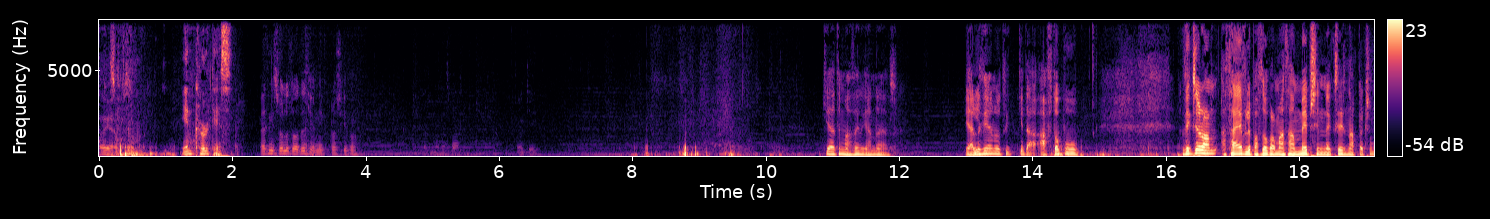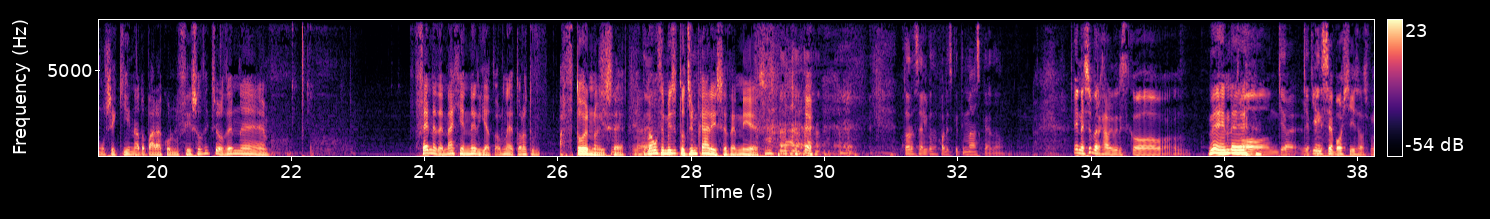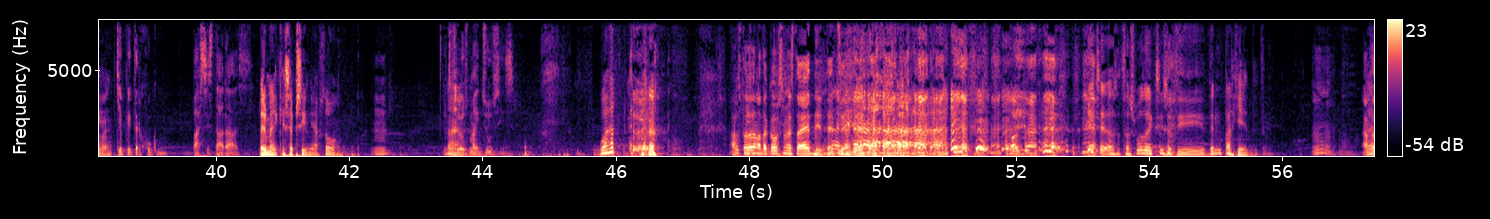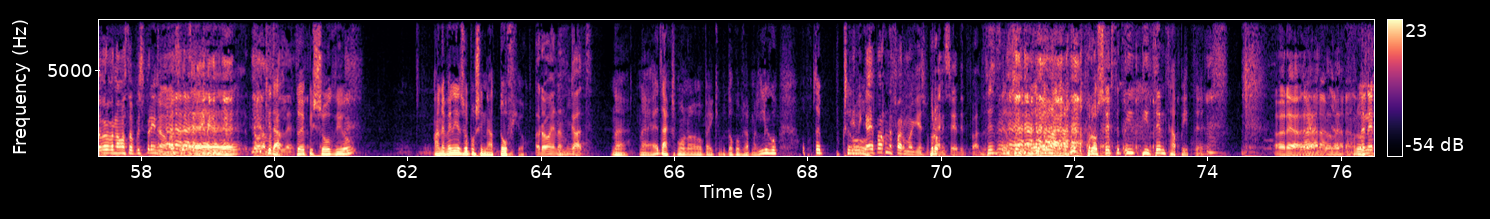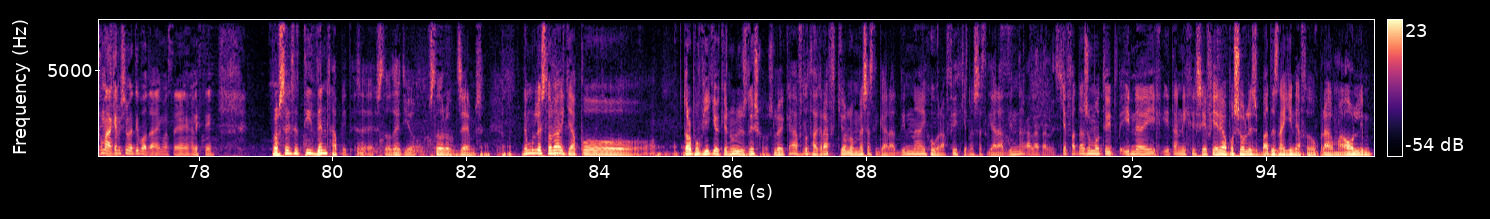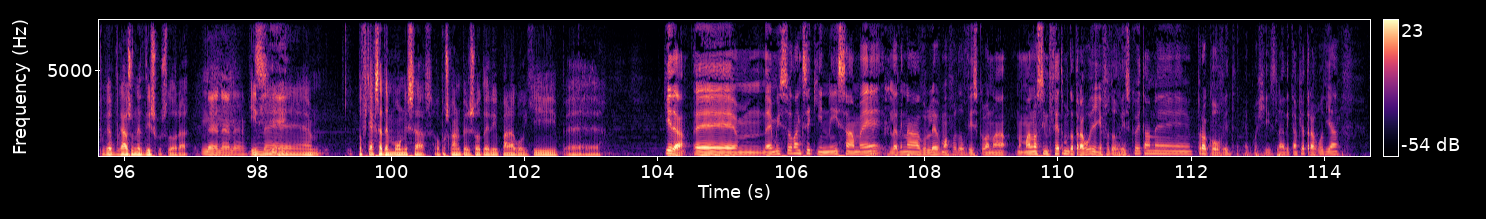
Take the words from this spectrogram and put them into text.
Ian Curtis. Παίρνεις όλο το τέτοιο, Νίκ, πρόσχετο. Κοίτα τι μαθαίνει κανένας. Η αλήθεια είναι ότι, κοίτα, αυτό που. Δεν ξέρω αν θα έβλεπα αυτό το πράγμα, αν θα με έψινε ξέρεις, να παίξω μουσική, να το παρακολουθήσω. Δεν ξέρω, δεν. ε, Φαίνεται να έχει ενέργεια τώρα. Ναι, τώρα του. Αυτό εννοείς. Ε. Εμένα μου θυμίζει το Jim Carrey σε ταινίες. Τώρα σε λίγο θα φορέσει και τη μάσκα εδώ. Είναι super χαρακτηριστικό ναι, είναι. το, Και- τα- και εκείνης πι- τη εποχής, ας πούμε. Και Peter Hook μπασισταράς. Περίμενε και σε ψήνει αυτό; It Ναι. flows my juices. What? Αυτό να το κόψουμε στο edit, έτσι. Κοίταξε, θα σου πω το εξής, ότι δεν υπάρχει edit. Αυτό πρέπει να μας το πεις πριν όμως. Ε, Τώρα μας κοίτα, το λες. το επεισόδιο ανεβαίνει έτσι όπως είναι, ατόφιο. Raw and uncut. Ναι, ναι, εντάξει, μόνο εκεί που το κόψαμε λίγο. Οπότε ξέρω. Γενικά υπάρχουν εφαρμογές που Προ- κάνει edit πάντως. δεν θέλω, δεν θέλω να κάνω. Προσέξτε τι, τι δεν θα πείτε. Ωραία, Μια ωραία. χαρά, το μια δεύτερο. χαρά. Δεν έχουμε να κρύψουμε τίποτα, είμαστε ανοιχτοί. Προσέξτε τι δεν θα πείτε σε- στο τέτοιο, στο Rock Gems. Δεν μου λες τώρα για από... Τώρα που βγήκε ο καινούριος δίσκος, λογικά αυτό θα γράφει όλο μέσα στην καραντίνα, ηχογραφήθηκε μέσα στην καραντίνα. Καλά τα λες. Και φαντάζομαι ότι είναι, ήταν η χρυσή ευκαιρία όπως σε όλες τις μπάντες να γίνει αυτό το πράγμα. Όλοι βγάζουν δίσκους τώρα. Ναι, ναι, ναι. Είναι. Το φτιάξατε μόνοι σας, όπως κάνουν περισσότεροι παραγωγοί. Ε, Κοίτα, ε, εμείς όταν ξεκινήσαμε, δηλαδή να δουλεύουμε αυτό το δίσκο, να, να- μάλλον συνθέτουμε τα τραγούδια για αυτό το δίσκο, ήταν ε, προ-COVID εποχής. Δηλαδή κάποια τραγούδια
